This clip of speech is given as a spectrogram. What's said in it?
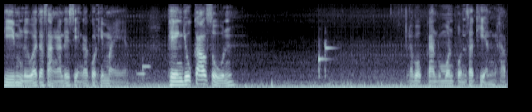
พิมพ์หรือว่าจะสั่งงานด้วยเสียงก็กดที่ไมค์เพลงยุค 90 ระบบการประมวลผลเสถียรครับ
